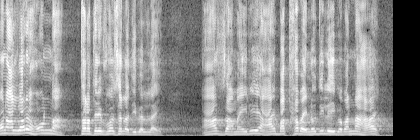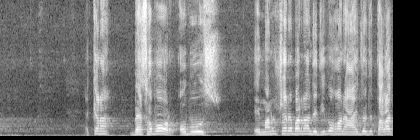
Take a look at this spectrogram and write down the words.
অন আল্লাহরে হন না, তাড়াতাড়ি ফয়সলা দিবেন লাই। আজ জামাই রে, আয় ভাত খাবাই নদিলে এই বাবার না হায়। একখানা বেসবর অবুস এই মানুষের এবার না দিব হনে আয় যদি তালাক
